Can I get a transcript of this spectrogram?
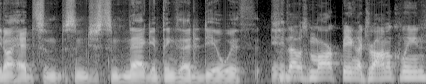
you know, I had some some just some nagging things I had to deal with. so that was Mark being a drama queen.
